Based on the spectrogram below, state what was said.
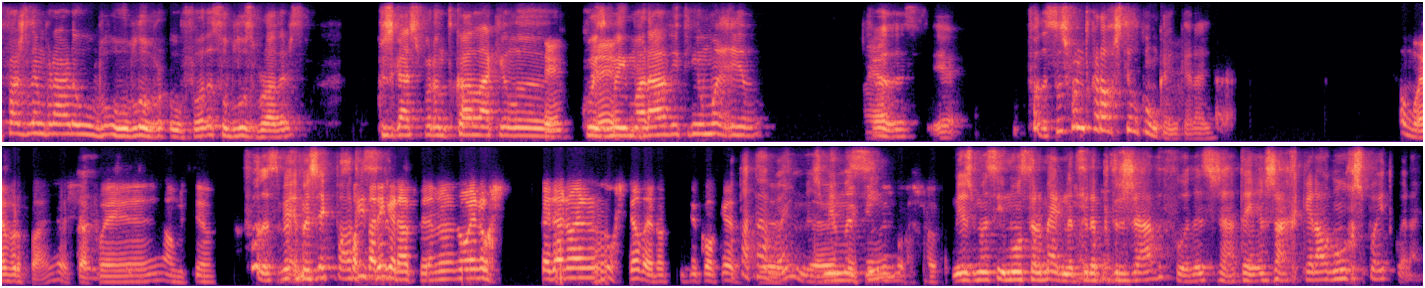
faz lembrar o, o, Blue, o foda-se, o Blues Brothers, que os gajos foram tocar lá aquele sim, coisa sim, meio sim. marado e tinham uma rede. É. Foda-se. É. Foda-se, eles foram tocar ao Restelo com quem, caralho? Não me lembro, pá. Já ah. foi há muito tempo. Foda-se, mas é que para alguém. Posso estar enganado, não, não é no Restelo calhar não era no Restelo, era no sítio qualquer. Pá, está bem, mas uh, mesmo assim, mesmo assim, Monster Magnet ser apedrejado, foda-se, já, tem, já requer algum respeito, caralho.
